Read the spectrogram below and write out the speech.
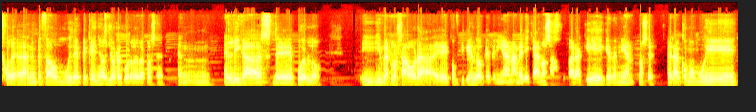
joder, han empezado muy de pequeños. Yo recuerdo verlos en, en, ligas de pueblo y verlos ahora eh, compitiendo, que venían americanos a jugar aquí, que venían, no sé, era como muy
